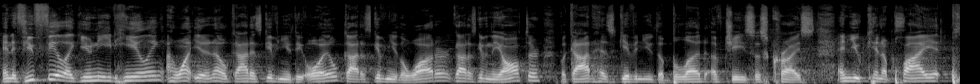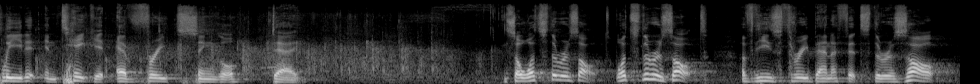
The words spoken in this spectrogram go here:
And if you feel like you need healing, I want you to know God has given you the oil, God has given you the water, God has given the altar, but God has given you the blood of Jesus Christ. And you can apply it, plead it, and take it every single day. So, what's the result? What's the result of these three benefits? The result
